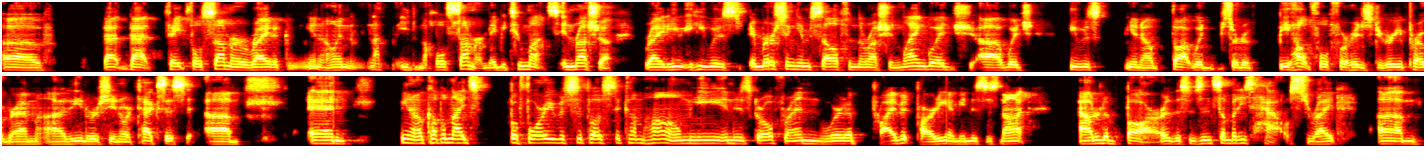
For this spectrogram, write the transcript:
of that that fateful summer, right? You know, and not even the whole summer, maybe two months in Russia, right? He he was immersing himself in the Russian language, uh, which he was, you know, thought would sort of be helpful for his degree program uh, at the University of North Texas. Um, and you know, a couple nights before he was supposed to come home, he and his girlfriend were at a private party. I mean, this is not out at a bar. This is in somebody's house, right? Um,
